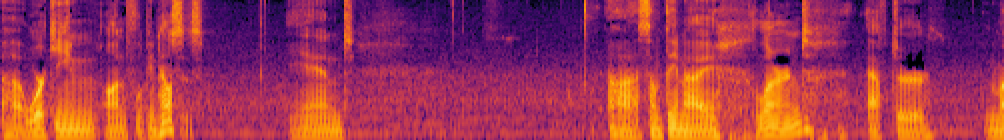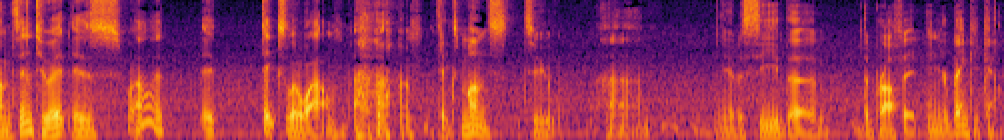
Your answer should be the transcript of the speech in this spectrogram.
uh, working on flipping houses. And uh, something I learned after months into it is well, it, it takes a little while. it takes months to uh, you know to see the the profit in your bank account.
